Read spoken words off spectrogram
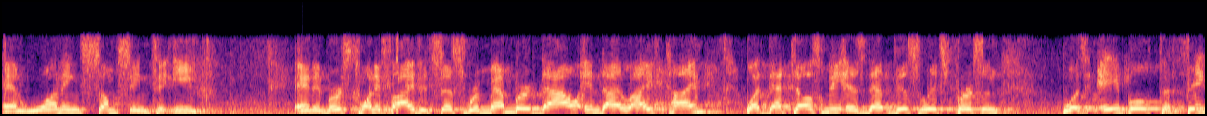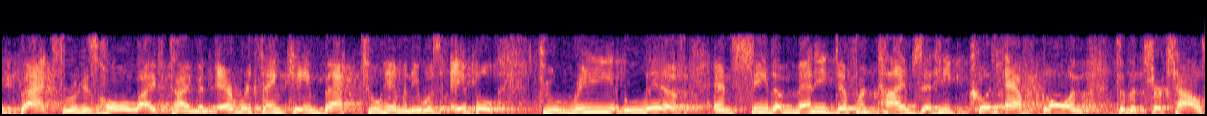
and wanting something to eat. And in verse 25 it says, Remember thou in thy lifetime. What that tells me is that this rich person was able to think back through his whole lifetime and everything came back to him and he was able to relive and see the many different times that he could have gone to the church house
